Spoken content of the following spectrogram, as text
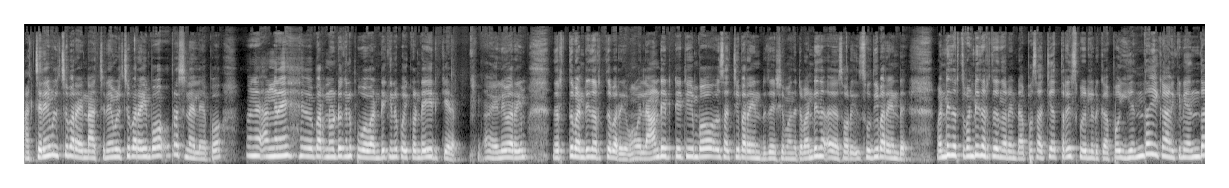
അച്ഛനെ വിളിച്ച് പറയണ്ട. അച്ഛനെ വിളിച്ച് പറയുമ്പോൾ പ്രശ്നമല്ലേ അപ്പോൾ അങ്ങനെ പറഞ്ഞുകൊണ്ട് ഇങ്ങനെ പോവുക വണ്ടി ഇങ്ങനെ പോയിക്കൊണ്ടേ ഇരിക്കുകയാണ് അതിൽ പറയും നിർത്ത് വണ്ടി നിർത്ത് പറയും. വല്ലാണ്ട് ഇറിറ്റേറ്റ് ചെയ്യുമ്പോൾ സച്ചി പറയുന്നുണ്ട് ദേഷ്യം വന്നിട്ട്. വണ്ടി സോറി സുതി പറയുന്നുണ്ട് വണ്ടി നിർത്ത് വണ്ടി നിർത്ത് എന്ന് പറയുന്നുണ്ട് അപ്പോൾ സച്ചി അത്രയും സ്പീഡിൽ എടുക്കുക അപ്പോൾ എന്താ ഈ കാണിക്കുന്നത് എന്താ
